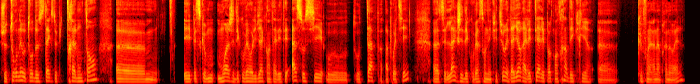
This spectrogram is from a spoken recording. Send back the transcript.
je tournais autour de ce texte depuis très longtemps. Euh, et parce que moi, j'ai découvert Olivia quand elle était associée au, au TAP à Poitiers. Euh, c'est là que j'ai découvert son écriture. Et d'ailleurs, elle était à l'époque en train d'écrire euh, Que font les reines après Noël.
